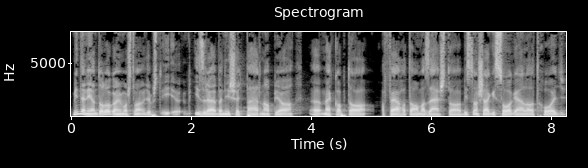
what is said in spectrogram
minden ilyen dolog, ami most van, ugye most Izraelben is egy pár napja megkapta a felhatalmazást a biztonsági szolgálat, hogy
